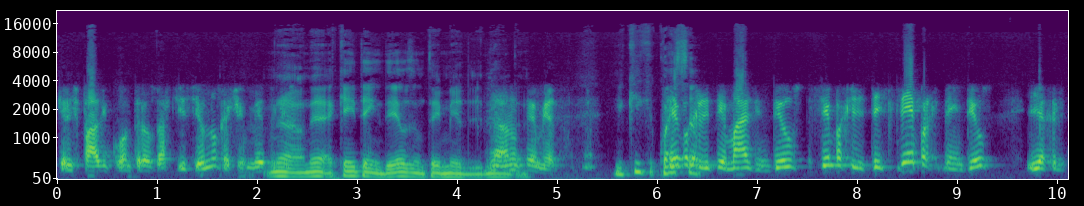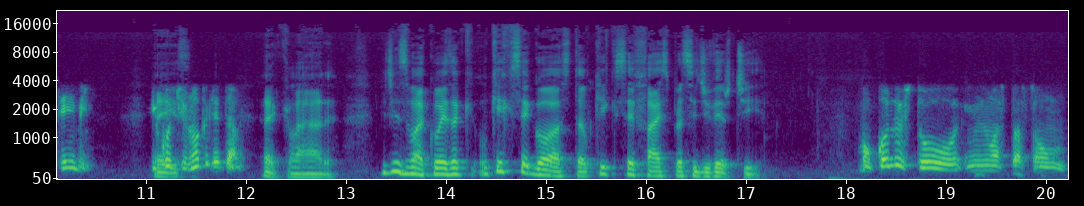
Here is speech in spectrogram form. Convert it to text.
que eles fazem contra os artistas. Eu nunca tive medo disso. Não, né? Quem tem Deus não tem medo de nada. Não, não tenho medo. E que, quais sempre são... acreditei mais em Deus, sempre acreditei, sempre acreditei em Deus e acreditei em mim. E É continuo acreditando. É claro. Me diz uma coisa, o que, que você gosta? O que, que você faz para se divertir? Bom, quando eu estou em uma situação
